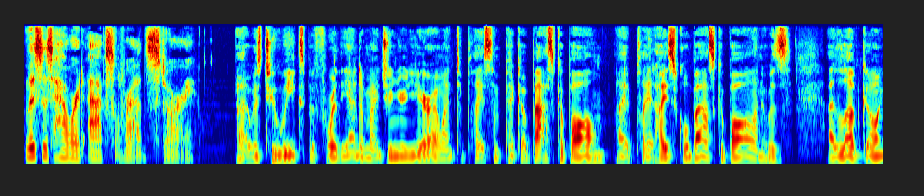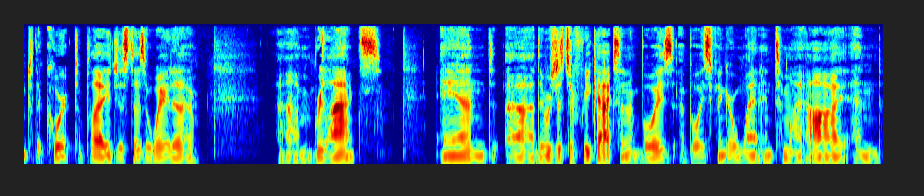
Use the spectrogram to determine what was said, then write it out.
This is Howard Axelrod's story. Uh, it was two weeks before the end of my junior year. I went to play some pickup basketball. I had played high school basketball, and it was I loved going to the court to play just as a way to um, relax. And uh, there was just a freak accident. A boy's a boy's finger went into my eye, and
